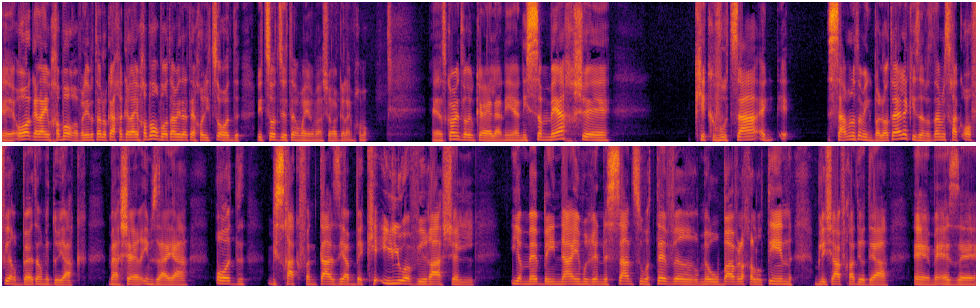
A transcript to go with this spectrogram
אה, או עגלה עם חמור אבל אם אתה לוקח עגלה עם חמור באותה מידה אתה יכול לצעוד לצעוד זה יותר מהיר מאשר עגלה עם חמור. אז כל מיני דברים כאלה אני אני שמח שכקבוצה שמנו את המגבלות האלה כי זה נותן משחק אופי הרבה יותר מדויק מאשר אם זה היה עוד משחק פנטזיה בכאילו אווירה של ימי ביניים רנסאנס whatever מעורבב לחלוטין בלי שאף אחד יודע אה, מאיזה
